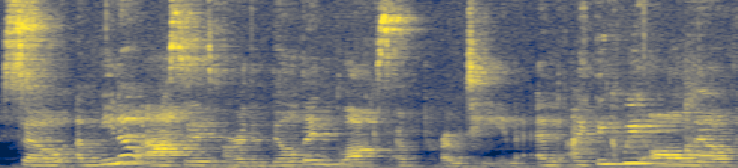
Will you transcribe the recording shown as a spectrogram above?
So, amino acids are the building blocks of protein, and I think we all know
